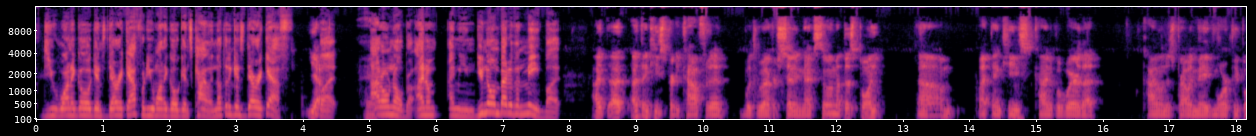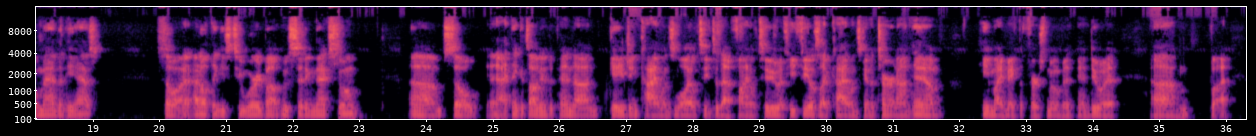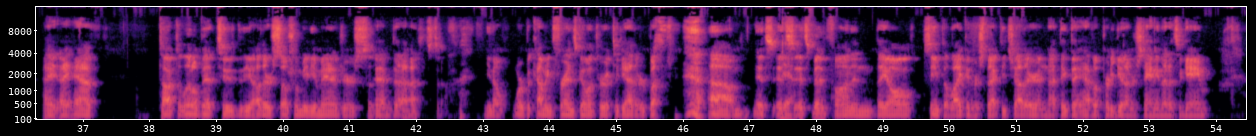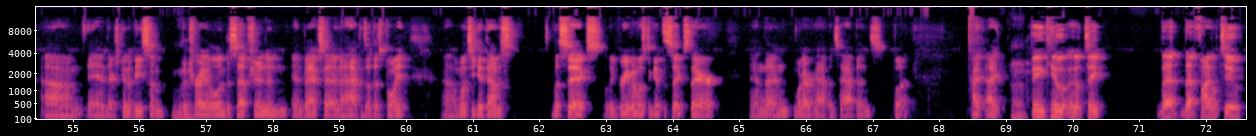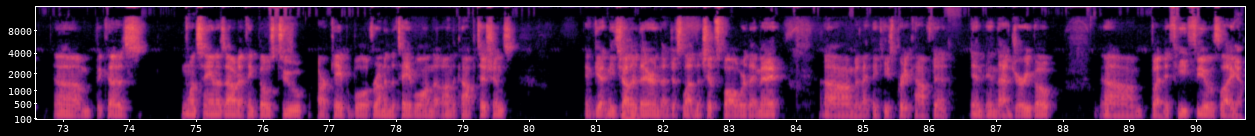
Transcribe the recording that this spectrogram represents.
Do you want to go against Derek F or do you want to go against Kyland? Nothing against Derek F. Yeah. But yeah. I don't know, bro. I don't. I mean, you know him better than me, but I I, I think he's pretty confident with whoever's sitting next to him at this point. Um, I think he's kind of aware that Kyland has probably made more people mad than he has. So I, I don't think he's too worried about who's sitting next to him. Um, so I think it's all going to depend on gauging Kyland's loyalty to that final two. If he feels like Kyland's going to turn on him, he might make the first move and, do it. Um, but I, I, have talked a little bit to the other social media managers, and uh, so, you know we're becoming friends going through it together. But um, it's it's yeah. it's been fun, and they all seem to like and respect each other, and I think they have a pretty good understanding that it's a game. Um, and there's going to be some mm-hmm. betrayal and deception and, and backstabbing that happens at this point. Uh, once you get down to the six, the agreement was to get the six there, and then whatever happens, happens. But I, I mm. think he'll he'll take that that final two um, because once Hannah's out, I think those two are capable of running the table on the on the competitions and getting each other mm-hmm. there, and then just letting the chips fall where they may. Um, and I think he's pretty confident in in that jury vote. Um, but if he feels like yeah.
